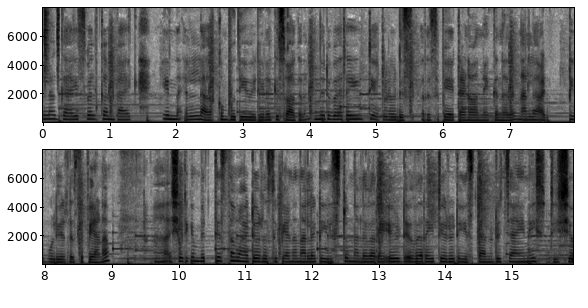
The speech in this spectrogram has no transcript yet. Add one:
ഗൈസ് വെൽക്കം ബാക്ക് ഇന്ന് എല്ലാവർക്കും പുതിയ വീഡിയോയിലേക്ക് സ്വാഗതം. ഇന്നൊരു വെറൈറ്റി ആയിട്ടുള്ള ഡിസ് റെസിപ്പി ആയിട്ടാണ് വന്നേക്കുന്നത്. നല്ല അടിപൊളി റെസിപ്പിയാണ് ശരിക്കും വ്യത്യസ്തമായിട്ടൊരു റെസിപ്പിയാണ് നല്ല ടേസ്റ്റും നല്ല വെറൈ വെറൈറ്റി ഒരു ടേസ്റ്റാണ് ഒരു ചൈനീസ് ഡിഷ്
